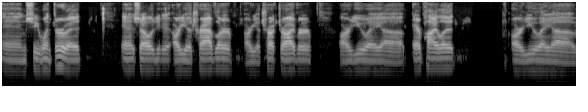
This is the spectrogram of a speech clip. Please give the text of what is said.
and she went through it and it showed are you a traveler? Are you a truck driver? Are you a uh, air pilot? Are you a uh,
